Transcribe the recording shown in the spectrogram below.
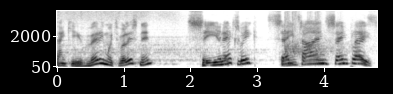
Thank you very much for listening. See you next week, same time, same place.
